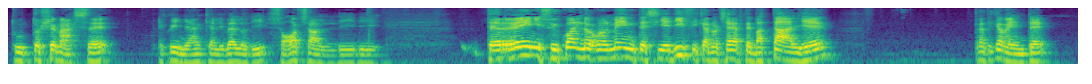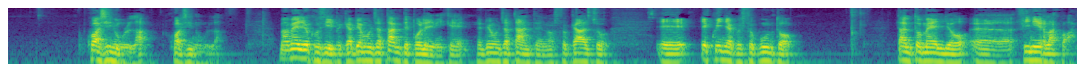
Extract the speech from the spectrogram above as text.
tutto scemasse e quindi anche a livello di social, di, di terreni sui quali normalmente si edificano certe battaglie, praticamente quasi nulla, quasi nulla. Ma meglio così perché abbiamo già tante polemiche, ne abbiamo già tante nel nostro calcio e, e quindi a questo punto tanto meglio eh, finirla qua.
